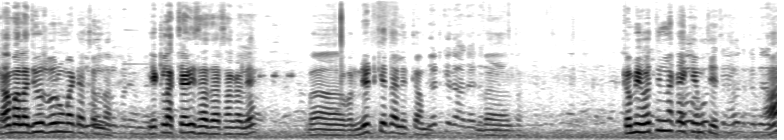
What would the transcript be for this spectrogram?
कामाला दिवसभर उमाट्या चालणार. एक लाख चाळीस हजार सांगाले बर बर. नेटके चालेत काम. बर बर. कमी होतील ना काय किमतीत हा?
